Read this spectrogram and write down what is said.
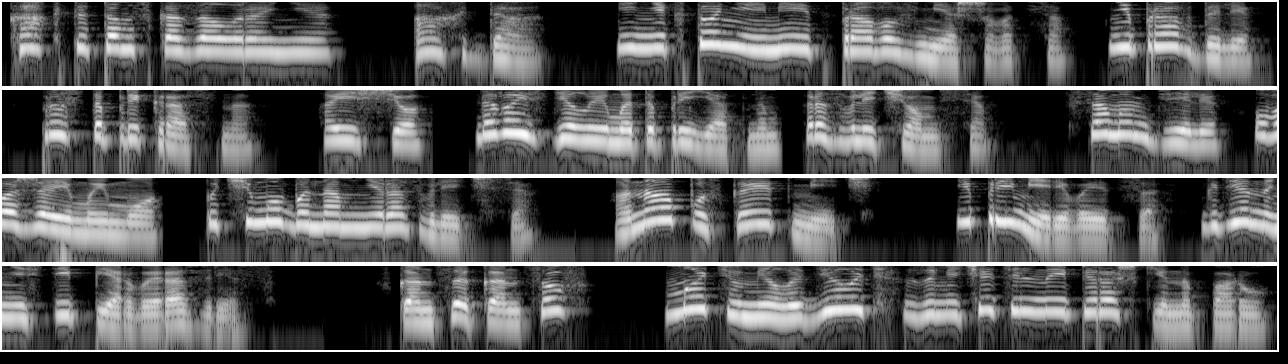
«Как ты там сказал ранее?» «Ах, да. И никто не имеет права вмешиваться. Не правда ли? Просто прекрасно. А еще, давай сделаем это приятным, развлечемся. В самом деле, уважаемый Мо, почему бы нам не развлечься?» Она опускает меч и примеривается, где нанести первый разрез. В конце концов, мать умела делать замечательные пирожки на пару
